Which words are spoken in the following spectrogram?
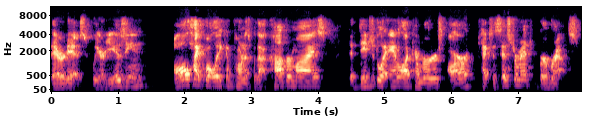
There it is. We are using all high quality components without compromise. The digital to analog converters are Texas Instrument, Burr Browns.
